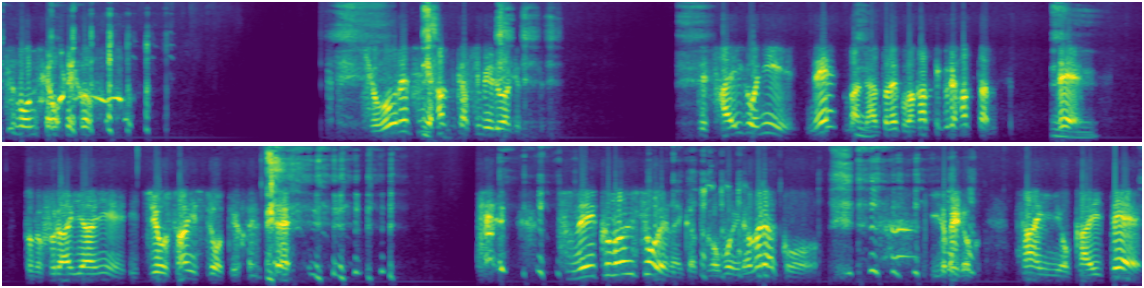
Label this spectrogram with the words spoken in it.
質問で俺を、強烈に恥ずかしめるわけですよ。で、最後に、ね、まあ、うんなんとなく分かってくれはったんですよ。でえそのフライヤーに一応サインしろって言われて、スネークマンショーやないかとか思いながら、こう、いろいろサインを書いて、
